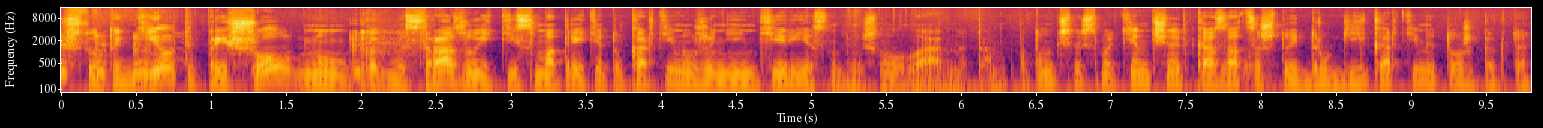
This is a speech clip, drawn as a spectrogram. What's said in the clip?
что-то делать. Ты пришел, ну, как бы сразу идти смотреть эту картину уже неинтересно. Думаешь, ну ладно, там. Потом начинаешь смотреть, тебе начинает казаться, что и другие картины тоже как-то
